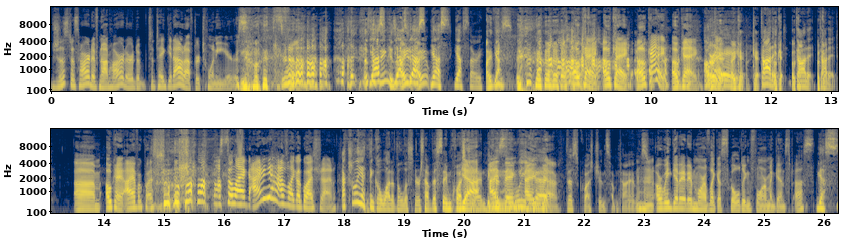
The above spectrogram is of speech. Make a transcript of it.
just as hard, if not harder, to, to take it out after 20 years. That's yes, the thing is, yes, I, yes, I, yes, yes. Sorry. I think. yes. okay, okay, okay, okay. All right, Okay. okay, okay, Got it. okay, okay, got it. okay. Got it. Um, okay, I have a question. so, like, I have like a question. Actually, I think a lot of the listeners have the same question. Yeah, I think we I- get yeah. this question sometimes. Mhm. Or we get it in more of like a scolding form against us. Yes,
